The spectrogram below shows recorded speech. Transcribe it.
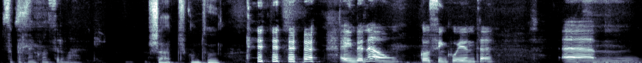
Super bem conservados. Chatos, como tudo. Ainda não, com 50. Um,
